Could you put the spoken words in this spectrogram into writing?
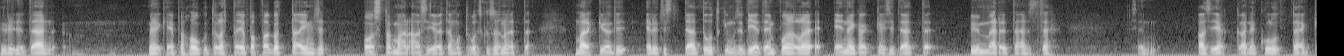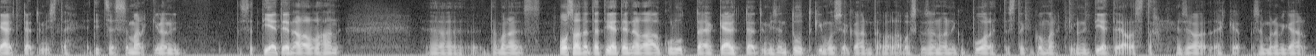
yritetään melkeinpä houkutella tai jopa pakottaa ihmiset ostamaan asioita, mutta voisiko sanoa, että markkinointi, erityisesti tämä tutkimus ja tieteen puolella ennen kaikkea sitä, että ymmärretään sitä sen asiakkaan ja kuluttajan käyttäytymistä. Et itse asiassa markkinoinnin tässä tieteen alallahan tavallaan osa tätä tieteen alaa on kuluttajan käyttäytymisen tutkimus, joka on tavallaan, voisiko sanoa, niin kuin puolet tästä koko markkinoinnin tieteenalasta. Ja se on ehkä semmoinen, mikä on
